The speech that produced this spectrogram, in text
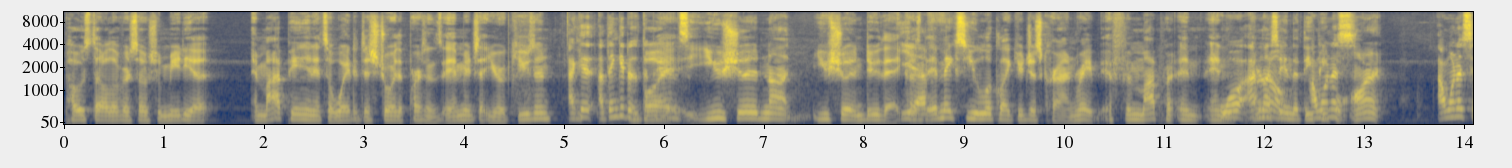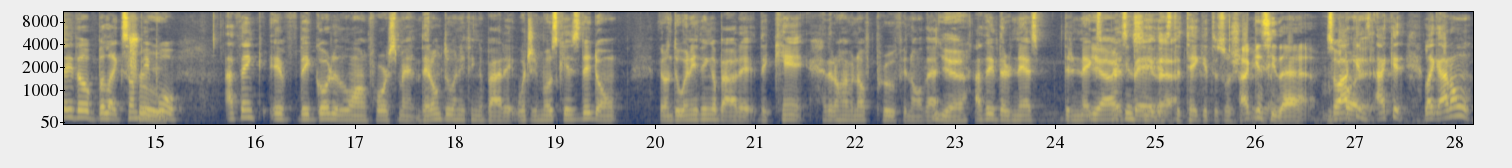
post all over social media? In my opinion, it's a way to destroy the person's image that you're accusing. I get. I think it But depends. you should not. You shouldn't do that because Yeah. it makes you look like you're just crying rape. If in my and, and Well, I I'm don't know. saying that these I people s- aren't. I want to say though, but like some True. people, I think if they go to the law enforcement, they don't do anything about it, which in most cases they don't. They don't do anything about it. They can't. They don't have enough proof and all that. Yeah. I think their next their next Yeah, best bet is to take it to social. I media. can see that. So I can I can like I don't.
